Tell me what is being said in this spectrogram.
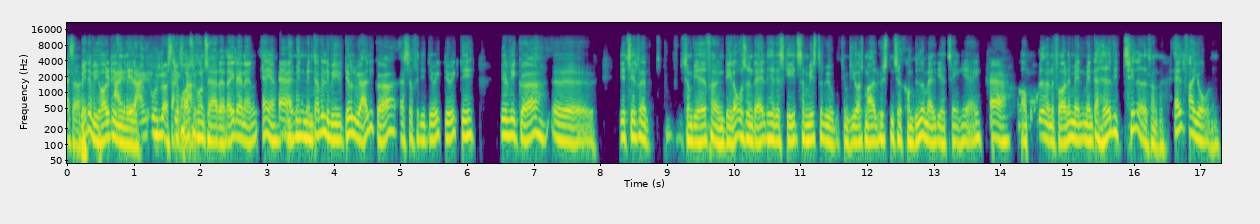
Altså, Mindre vi holdt en, en, et, et, en koncert eller et eller andet. Ja, ja. ja. Men, men der ville vi, det ville vi aldrig gøre, altså, fordi det er jo ikke det. Er jo ikke det. det vil vi gøre øh, det tilfælde, som vi havde for en del år siden, da alt det her der skete, så mistede vi jo kan vi også meget lysten til at komme videre med alle de her ting her, ikke? Ja. og mulighederne for det, men, men der havde vi tilladelserne. Alt var i orden.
